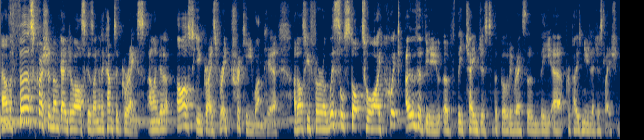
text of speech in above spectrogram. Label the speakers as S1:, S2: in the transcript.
S1: Now, the first question I'm going to ask is I'm going to come to Grace, and I'm going to ask you, Grace, a very tricky one here. I'd ask you for a whistle stop tour, a quick overview of the changes to the building regs and the uh, proposed new legislation.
